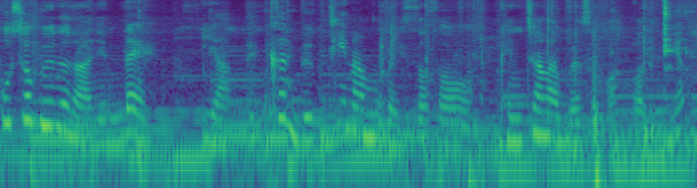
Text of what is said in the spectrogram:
호수뷰는 아닌데 이 앞에 큰 느티나무가 있어서 괜찮아 보여서 왔거든요.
